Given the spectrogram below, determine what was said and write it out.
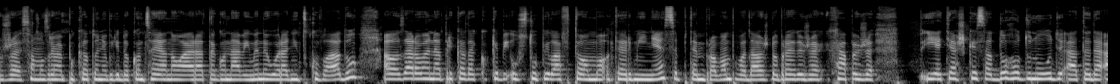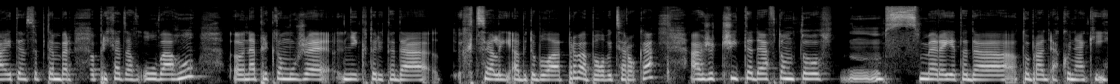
že samozrejme pokiaľ to nebude do konca januára, tak ona vymenuje úradnícku vládu, ale zároveň napríklad ako keby ustúpila v tom termíne septembrovom, povedala, že dobre, že chápe, že je ťažké sa dohodnúť a teda aj ten september prichádza v úvahu, e, napriek tomu, že niektorí teda chceli, aby to bola prvá polovica roka a že či teda v tomto smere je teda to brať ako nejaký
